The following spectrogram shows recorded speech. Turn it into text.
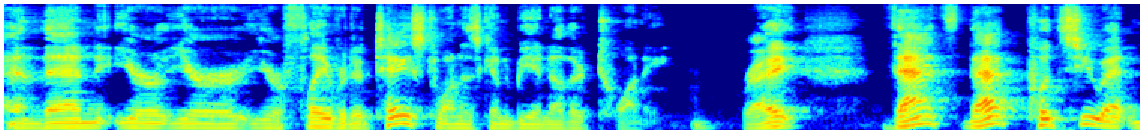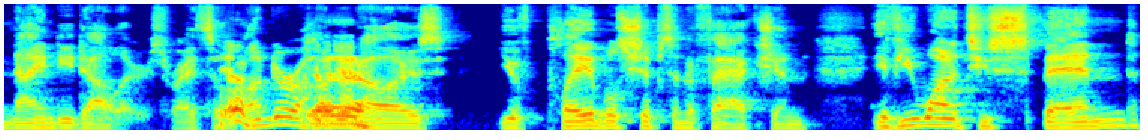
And then your your your flavor to taste one is going to be another 20, right? That that puts you at $90, right? So Yeah, under yeah, yeah. $100, you have playable ships in a faction. If you wanted to spend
